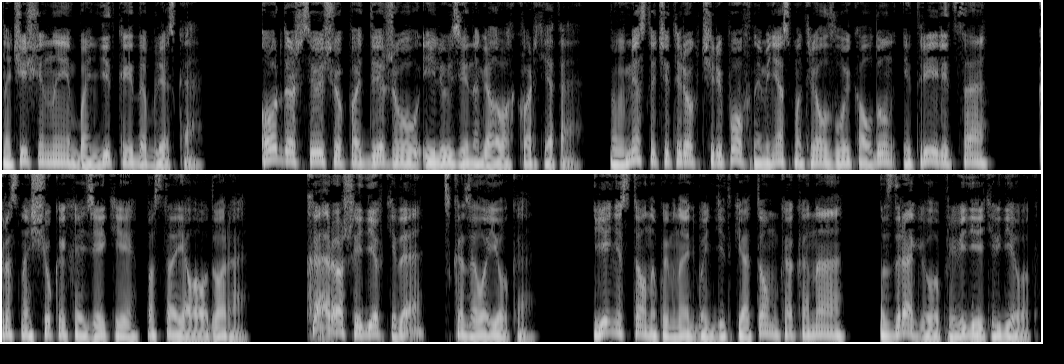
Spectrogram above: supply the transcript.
начищенные бандиткой до блеска. Ордаш все еще поддерживал иллюзии на головах квартета. Вместо четырех черепов на меня смотрел злой колдун и три лица краснощекой хозяйки постоялого двора. «Хорошие девки, да?» — сказала елка. Я не стал напоминать бандитке о том, как она вздрагивала при виде этих девок.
